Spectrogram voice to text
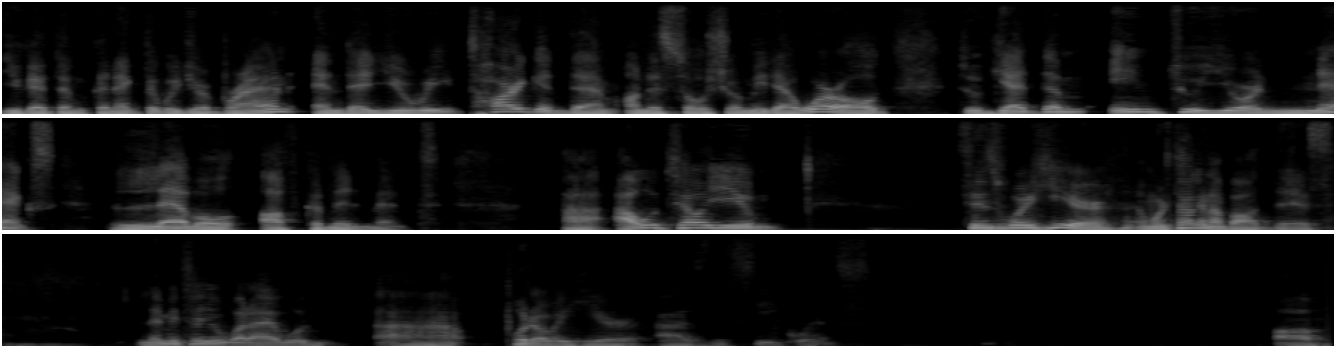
you get them connected with your brand, and then you retarget them on the social media world to get them into your next level of commitment. Uh, I will tell you, since we're here and we're talking about this, let me tell you what I would uh, put over here as the sequence of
